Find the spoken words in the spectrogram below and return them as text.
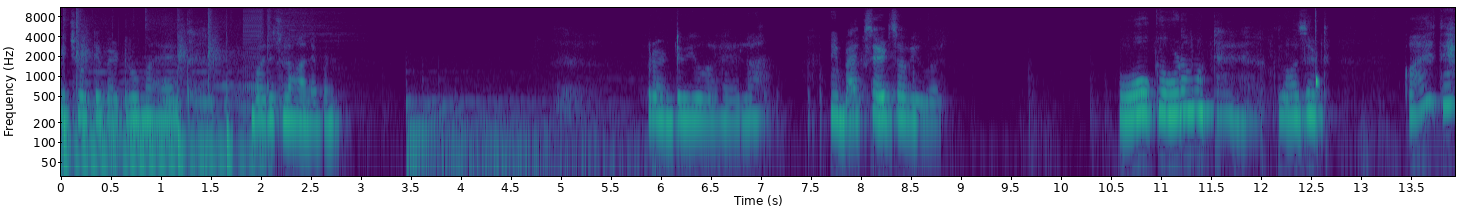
ही छोटी बेडरूम आहे. बरीच लहान आहे पण. फ्रंट व्ह्यू आहे याला. नाही बॅक साईडचा व्ह्यू आहे. हो केवढं मोठं आहे क्लॉझेट काय ते?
